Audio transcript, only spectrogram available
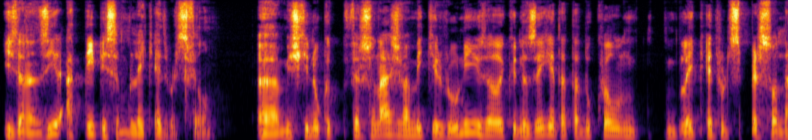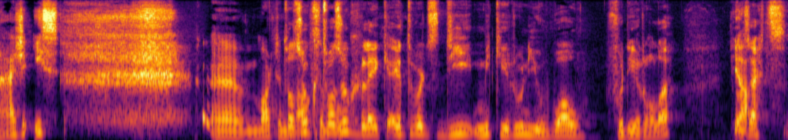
is dat een zeer atypische Blake Edwards film. Uh, misschien ook het personage van Mickey Rooney, zou je kunnen zeggen dat dat ook wel een Blake Edwards personage is. Uh, Martin het was, ook, het was ook Blake Edwards die Mickey Rooney wou voor die rol, hè? Ja. Dat is echt...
